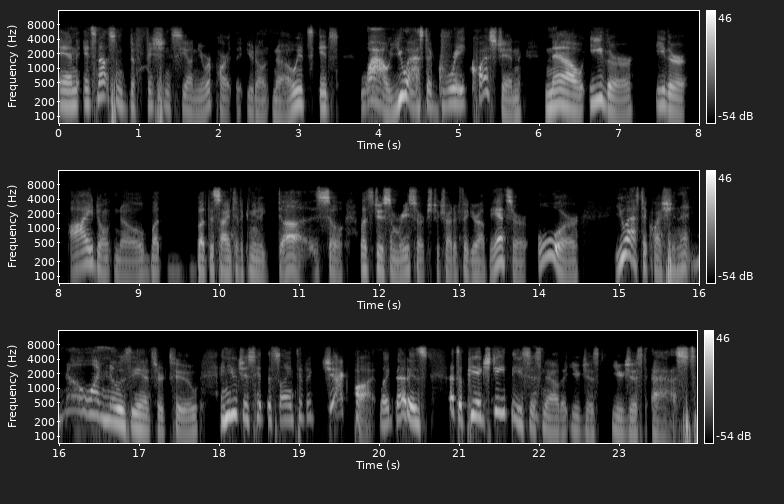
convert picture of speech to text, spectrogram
and it's not some deficiency on your part that you don't know it's it's wow you asked a great question now either either i don't know but but the scientific community does. So let's do some research to try to figure out the answer. Or you asked a question that no one knows the answer to and you just hit the scientific jackpot. Like that is that's a phd thesis now that you just you just asked.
